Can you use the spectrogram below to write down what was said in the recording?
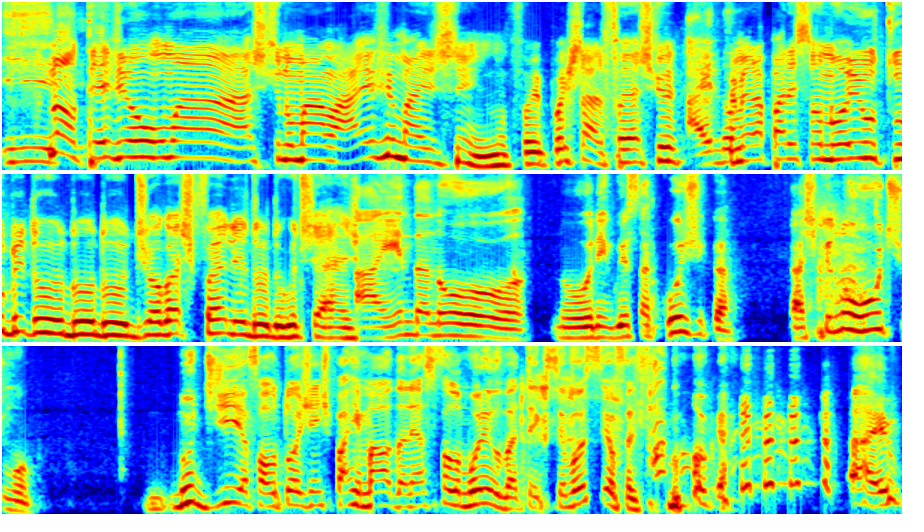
e- Não, teve uma. Acho que numa live, mas sim, não foi postado. Foi acho que a no- primeira aparição no YouTube do, do, do Diogo, acho que foi ali, do, do Gutierrez. ainda no, no Linguiça Acústica, acho que no último, no dia, faltou gente pra rimar. O Danessa falou: Murilo, vai ter que ser você. Eu falei: tá bom, cara. Aí,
